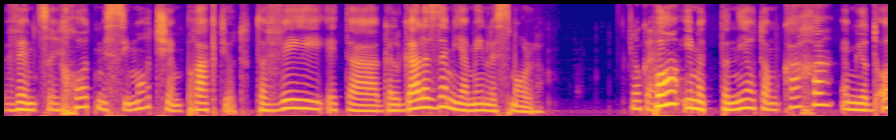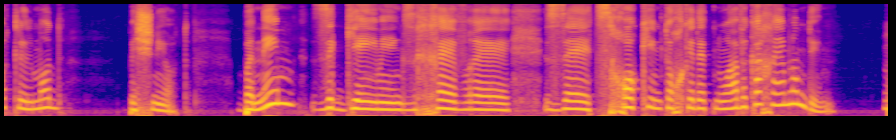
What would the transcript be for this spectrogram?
והן צריכות משימות שהן פרקטיות. תביאי את הגלגל הזה מימין לשמאל. Okay. אוקיי. פה, אם את תניעי אותם ככה, הן יודעות ללמוד בשניות. בנים זה גיימינג, זה חבר'ה, זה צחוקים תוך כדי תנועה, וככה הם לומדים. Mm-hmm.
